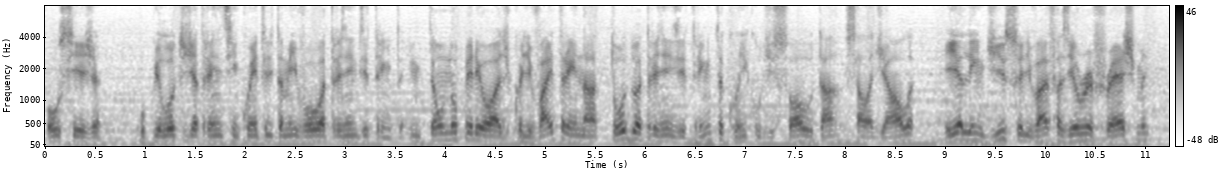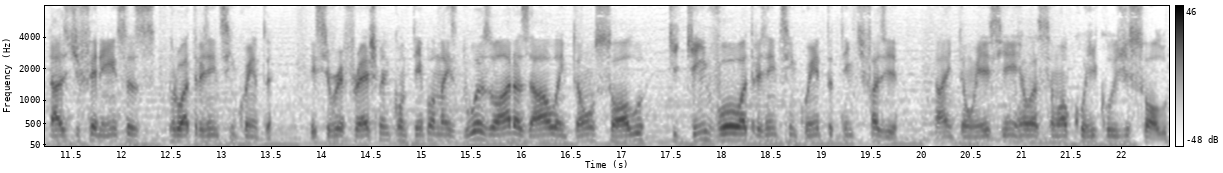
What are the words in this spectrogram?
ou seja, o piloto de A350 ele também voa a 330. Então no periódico ele vai treinar todo a 330, currículo de solo, tá? Sala de aula. E além disso, ele vai fazer o refreshment das diferenças pro A350. Esse refreshment contempla mais duas horas aula, então solo, que quem voa a 350 tem que fazer. Tá? Então esse é em relação ao currículo de solo.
